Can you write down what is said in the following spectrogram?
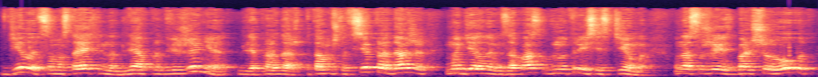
делать самостоятельно для продвижения, для продаж, потому что все продажи мы делаем за вас внутри системы. У нас уже есть большой опыт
